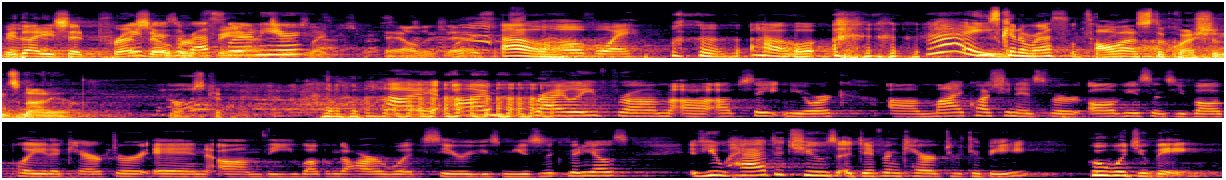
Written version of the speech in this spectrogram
We thought he said press there's a over wrestler in here? It was like, the hell is that? Oh, Oh boy. oh. Hi. He's gonna wrestle? today? I'll ask the questions, Nadia. No, I'm just kidding. Hi, I'm Riley from uh, upstate New York. Um, my question is for all of you, since you've all played a character in um, the Welcome to Horrorwood series music videos. If you had to choose a different character to be, who would you be?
